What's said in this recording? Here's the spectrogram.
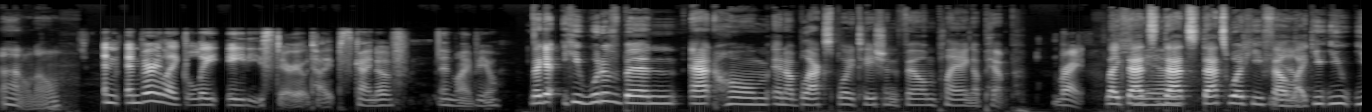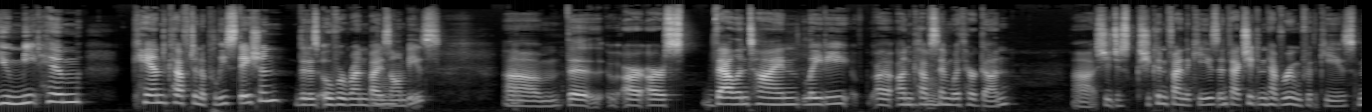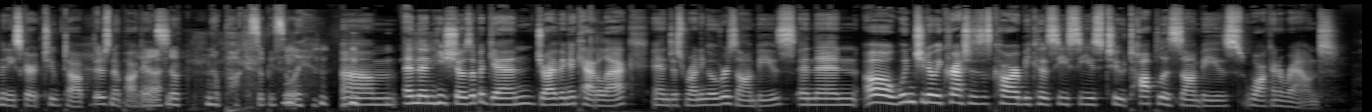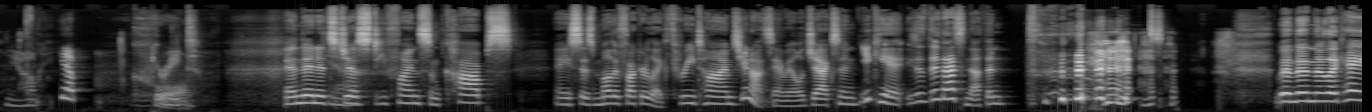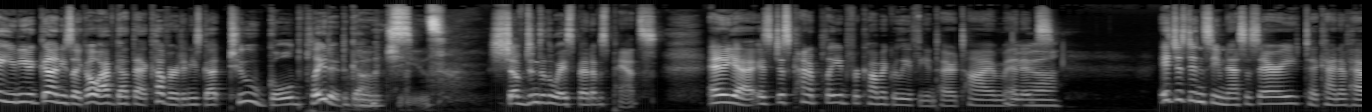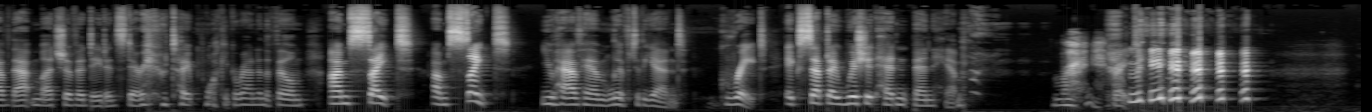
I don't know. And and very like late 80s stereotypes kind of in my view. Like he would have been at home in a blaxploitation film playing a pimp. Right. Like that's Yeah. that's that's what he felt Yeah. like. You you you meet him handcuffed in a police station that is overrun by zombies. Um, the our our Valentine lady uh, uncuffs him with her gun. Uh, she just she couldn't find the keys. In fact, she didn't have room for the keys. Mini skirt, tube top. There's no pockets. Yeah, pockets. no, no pockets would be silly. Um, and then he shows up again, driving a Cadillac and just running over zombies. And then, oh, wouldn't you know, he crashes his car because he sees two topless zombies walking around. Yeah. yep. Cool. Great. And then it's Yeah. just he finds some cops and he says motherfucker like three times. You're not Samuel Jackson. You can't. That's nothing. and then they're like, "Hey, you need a gun." He's like, "Oh, I've got that covered." And he's got two gold-plated Oh, guns jeez. shoved into the waistband of his pants. And yeah, it's just kind of played for comic relief the entire time and Yeah. it's it just didn't seem necessary to kind of have that much of a dated stereotype walking around in the film. I'm psyched. I'm psyched you have him live to the end. Great. Except I wish it hadn't been him. right. Right.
